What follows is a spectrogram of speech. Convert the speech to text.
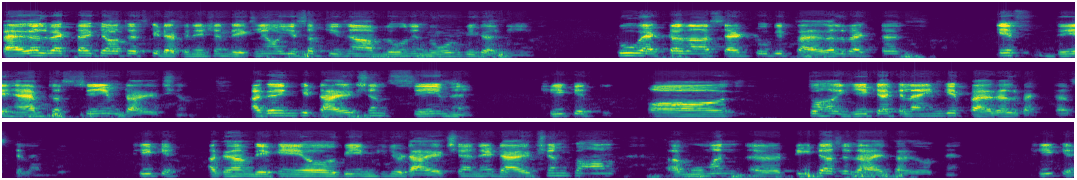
parallel vector क्या होता है, इसकी डेफिनेशन देख लें, और ये सब चीज़ें आप लोगों ने नोट भी करनी है। Two vectors are said to be parallel vector if they have the same direction अगर इनकी डायरेक्शन सेम है, ठीक है और तो ये क्या कहलाएँगे? पैरल वेक्टर्स कहलाएँगे, ठीक है? अगर हम देखें और भी इनकी जो डायरेक्शन है डायरेक्शन को हम अमूमन टीटा से ज़ाहिर कर रहे होते हैं, ठीक है?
